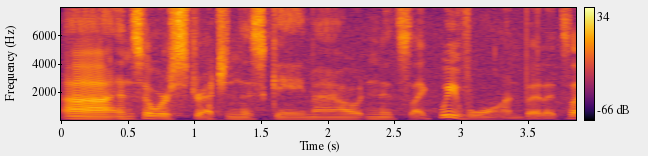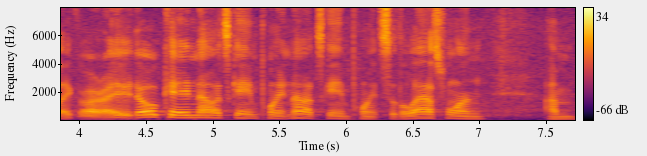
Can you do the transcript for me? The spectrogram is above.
Uh, and so we're stretching this game out, and it's like we've won, but it's like, all right, okay, now it's game point, now it's game point. So the last one, I'm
